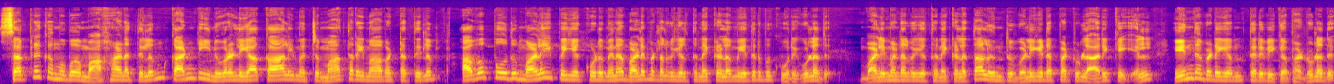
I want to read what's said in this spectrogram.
சப்ரகமுப மாகாணத்திலும் கண்டி நுவரலியா காலி மற்றும் மாத்தறை மாவட்டத்திலும் அவ்வப்போது மழை பெய்யக்கூடும் என வளிமண்டலவியல் திணைக்களம் எதிர்ப்பு கூறியுள்ளது. வளிமண்டலவியல் திணைக்களத்தால் இன்று வெளியிடப்பட்டுள்ள அறிக்கையில் இந்த விடயம் தெரிவிக்கப்பட்டுள்ளது.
